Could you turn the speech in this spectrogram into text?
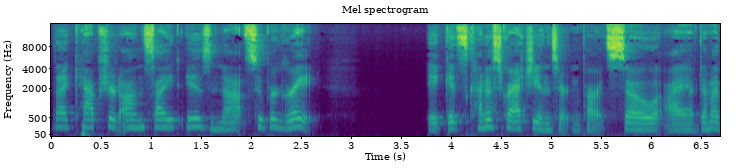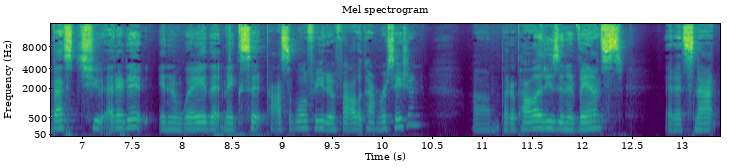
that I captured on site is not super great. It gets kind of scratchy in certain parts, so I have done my best to edit it in a way that makes it possible for you to follow the conversation. Um, but apologies in advance that it's not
